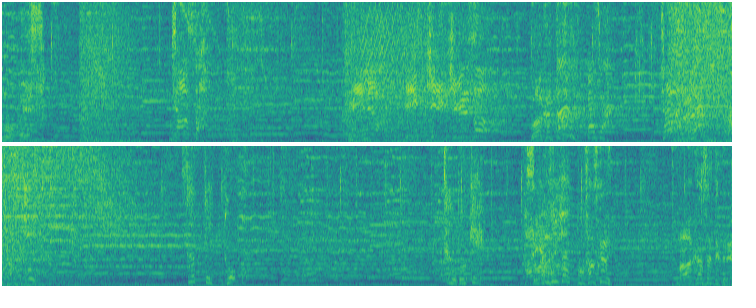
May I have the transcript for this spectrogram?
もうエースチャンスだ。みんな一気に決めるぞ。分かった。ラジャたださてと。届け。助かる。任せてくれ。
